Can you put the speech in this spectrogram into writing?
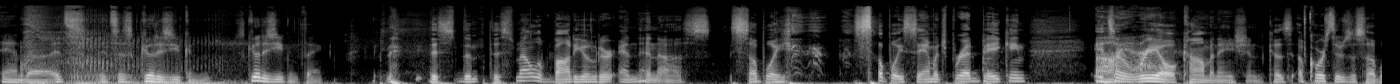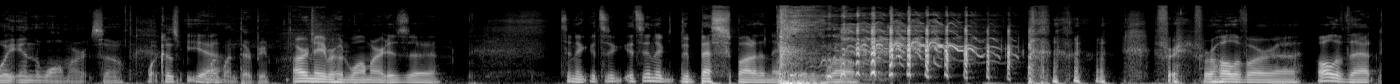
and uh, it's it's as good as you can as good as you can think. This the the smell of body odor and then uh s- Subway Subway sandwich bread baking. It's Oh, a yeah. real combination because of course there's a Subway in the Walmart. So what? Because Yeah. I went there. be- Our neighborhood Walmart is uh, it's in a it's a, it's in a, the best spot of the neighborhood as well. for for all of our uh, all of that.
